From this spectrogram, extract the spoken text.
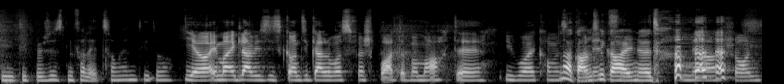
die, die bösesten Verletzungen, die du... Ja, ich, meine, ich glaube, es ist ganz egal, was für Sport man macht. Äh, überall kann man Na, sich ganz verletzen. egal nicht. Ja, schon.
